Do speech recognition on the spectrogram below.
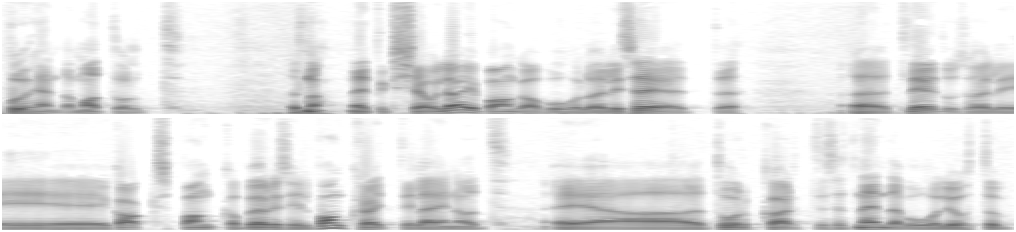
põhjendamatult et noh, näiteks Šiauliai panga puhul oli see, et et Leedus oli kaks panka börsil pankrotti läinud ja turg kartis, et nende puhul juhtub,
